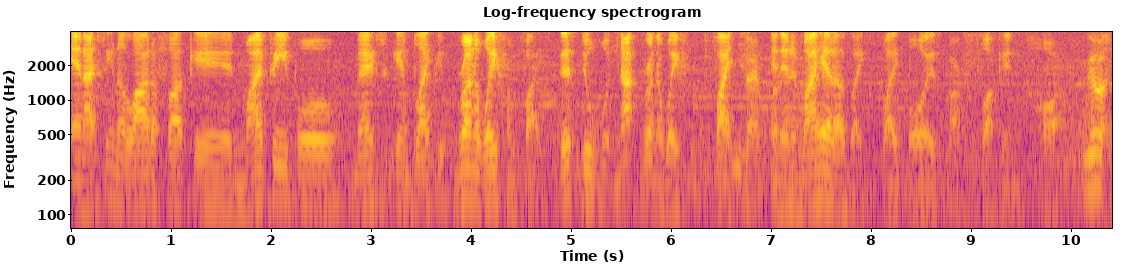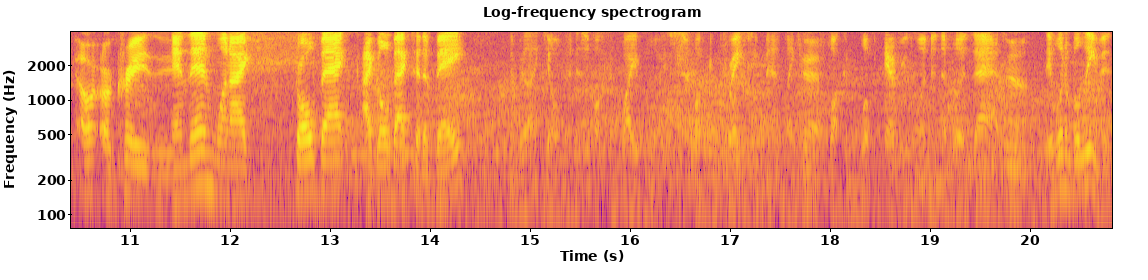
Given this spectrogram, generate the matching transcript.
And I seen a lot of fucking my people, Mexican, black people, run away from fights. This dude would not run away from a fight. And then in my head, I was like, white boys are fucking hard. You know, or, or crazy. And then when I throw back, I go back to the bay, and be like, yo, man, this fucking white boy is just fucking crazy, man. Like, he Yeah. would fucking whoop everyone in the hood's ass. Yeah. They wouldn't believe it.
